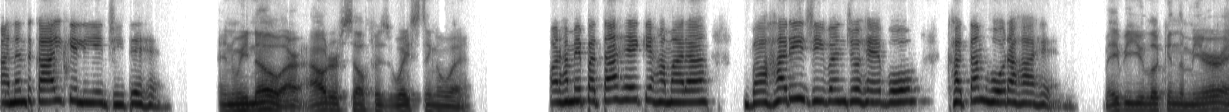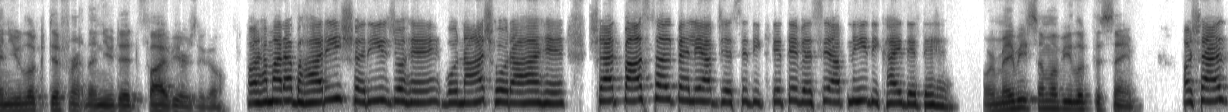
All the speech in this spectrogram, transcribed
अनंत काल के लिए जीते हैं And we know our outer self is wasting away. और हमें पता है कि हमारा बाहरी जीवन जो है वो खत्म हो रहा है Maybe you look in the mirror and you look different than you did five years ago. और हमारा बाहरी शरीर जो है वो नाश हो रहा है शायद पांच साल पहले आप जैसे दिखते थे वैसे आप नहीं दिखाई देते हैं Or maybe some of you look the same, और शायद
